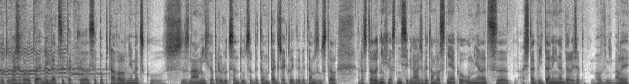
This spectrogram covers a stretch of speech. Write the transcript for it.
Gott uvažoval o té emigraci, tak se poptával v Německu z známých a producentů, co by tomu tak řekli, kdyby tam zůstal. A dostal od nich jasný signál, že by tam vlastně jako umělec až tak vítaný nebyl, že ho vnímali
